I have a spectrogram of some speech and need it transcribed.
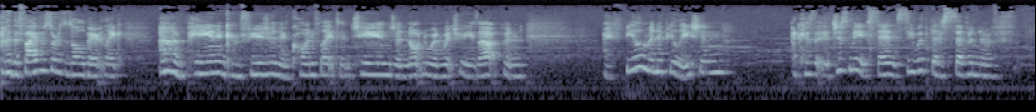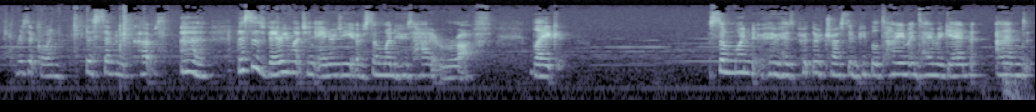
The five of swords is all about like pain and confusion and conflict and change and not knowing which way is up. And I feel manipulation because it just makes sense. See with the seven of, where's it gone? The seven of cups. this is very much an energy of someone who's had it rough. Like someone who has put their trust in people time and time again and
